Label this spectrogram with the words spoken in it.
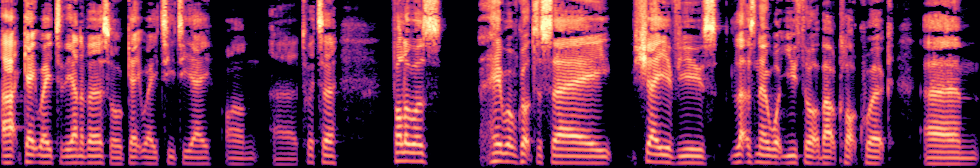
at Gateway to the Aniverse or Gateway TTA on uh, Twitter. Follow us. Hear what we've got to say. Share your views. Let us know what you thought about Clockwork um,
